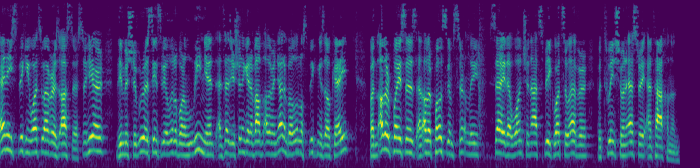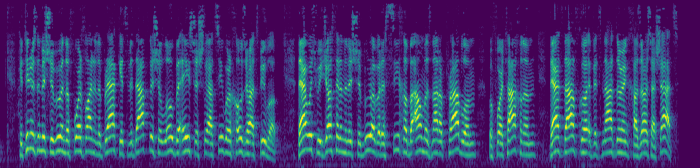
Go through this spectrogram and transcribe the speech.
any speaking whatsoever is usher. So here, the Mishabura seems to be a little more lenient and says you shouldn't get involved in other inyanim, but a little speaking is okay. But in other places and other poskim certainly say that one should not speak whatsoever between Shemon Esrei and Tachanun. Continues the Mishavu in the fourth line in the brackets. That which we just said in the Mishabura, but a sicha ba'alma is not a problem before Tachanun, that's dafka if it's not during Chazar Shashatz.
